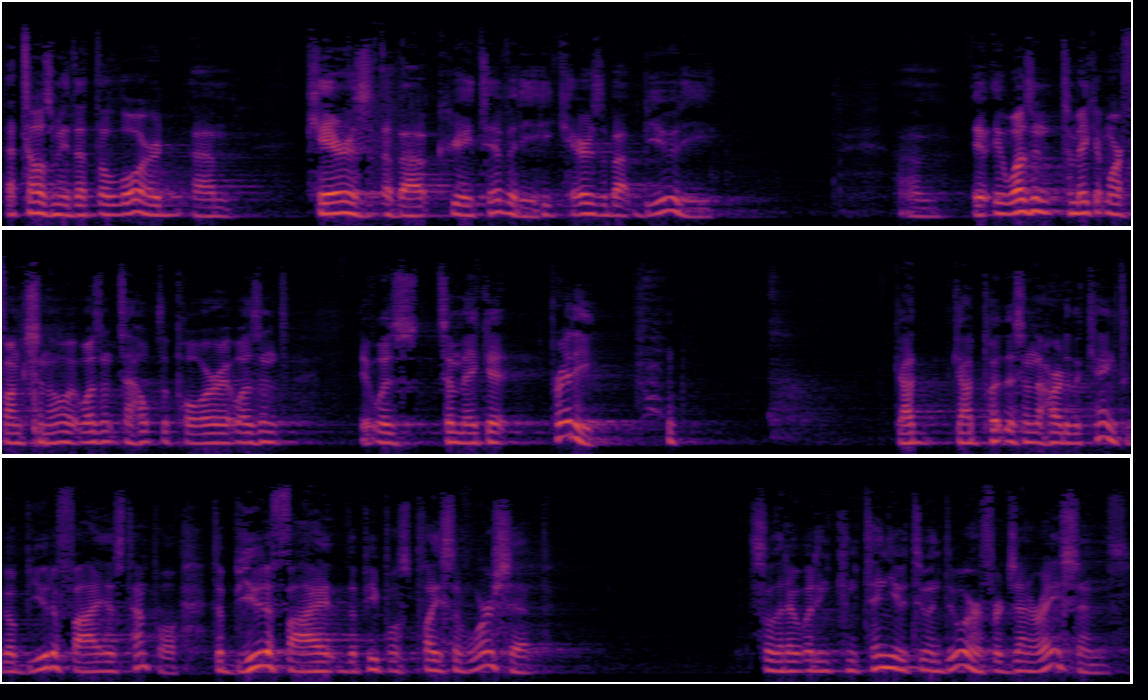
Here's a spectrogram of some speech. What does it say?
That tells me that the Lord um, cares about creativity, He cares about beauty. Um, it, it wasn't to make it more functional, it wasn't to help the poor, it wasn't, it was to make it pretty. God, God put this in the heart of the king to go beautify his temple, to beautify the people's place of worship, so that it would continue to endure for generations.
